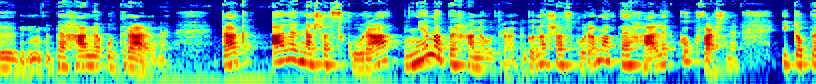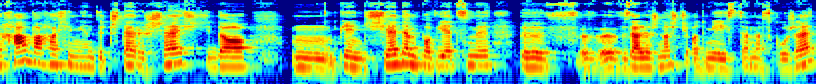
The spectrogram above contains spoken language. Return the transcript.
y, pH neutralny tak? Ale nasza skóra nie ma pH neutralnego. Nasza skóra ma pH lekko kwaśne. I to pH waha się między 4,6 do mm, 5,7 powiedzmy y, w, w, zależności od miejsca na skórze.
